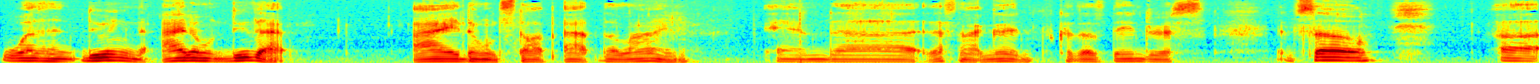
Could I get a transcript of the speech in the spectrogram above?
wasn't doing that. I don't do that. I don't stop at the line. And uh, that's not good because that's dangerous. And so, uh,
